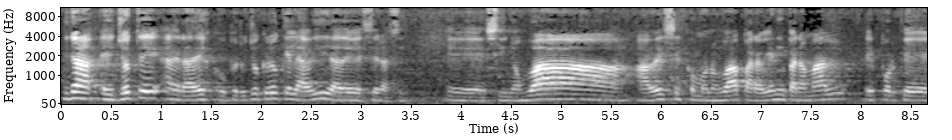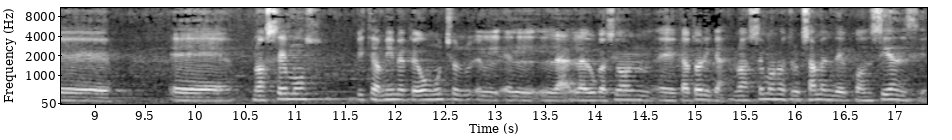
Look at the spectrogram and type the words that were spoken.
Mira, eh, yo te agradezco, pero yo creo que la vida debe ser así. Eh, si nos va a veces como nos va para bien y para mal, es porque eh, no hacemos, viste, a mí me pegó mucho la, educación católica, no hacemos nuestro examen de conciencia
